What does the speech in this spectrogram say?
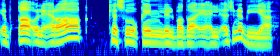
إبقاء العراق كسوق للبضائع الأجنبية.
